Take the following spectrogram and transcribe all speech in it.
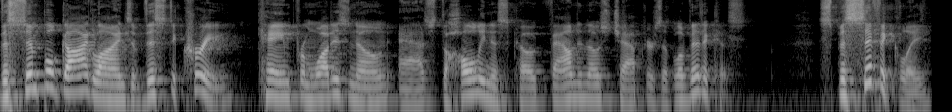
The simple guidelines of this decree came from what is known as the holiness code found in those chapters of Leviticus. Specifically,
